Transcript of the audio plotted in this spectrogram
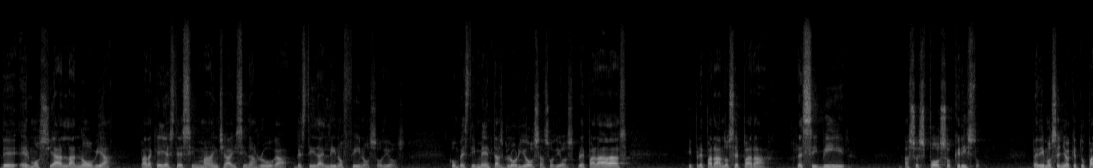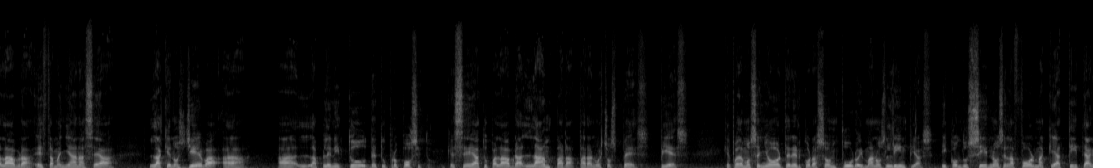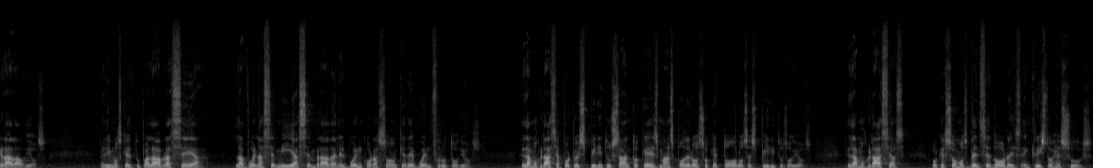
de hermosear la novia para que ella esté sin mancha y sin arruga, vestida en lino finos, oh Dios, con vestimentas gloriosas, oh Dios, preparadas y preparándose para recibir a su esposo Cristo. Pedimos, Señor, que tu palabra esta mañana sea la que nos lleva a, la plenitud de tu propósito, que sea tu palabra lámpara para nuestros pies que podamos, Señor, tener corazón puro y manos limpias y conducirnos en la forma que a ti te agrada, oh Dios. Pedimos que tu palabra sea la buena semilla sembrada en el buen corazón que dé buen fruto, oh Dios. Te damos gracias por tu Espíritu Santo que es más poderoso que todos los espíritus, oh Dios. Te damos gracias porque somos vencedores en Cristo Jesús.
